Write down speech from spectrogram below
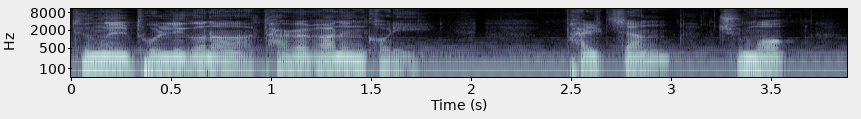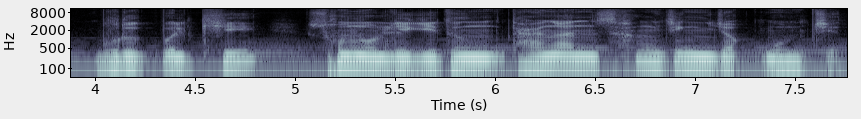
등을 돌리거나 다가가는 거리, 팔짱, 주먹, 무릎 꿇기, 손 올리기 등 다양한 상징적 몸짓,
